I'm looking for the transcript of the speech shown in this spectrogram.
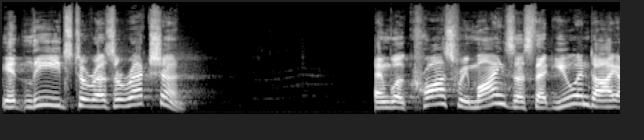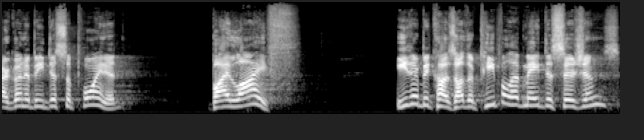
it leads to resurrection. And the cross reminds us that you and I are going to be disappointed by life, either because other people have made decisions,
